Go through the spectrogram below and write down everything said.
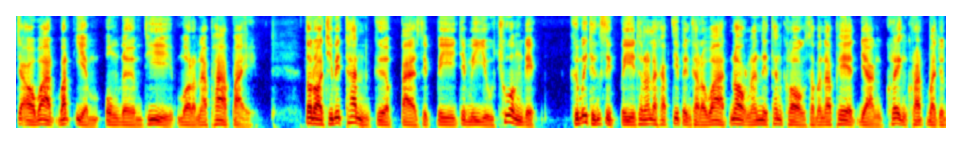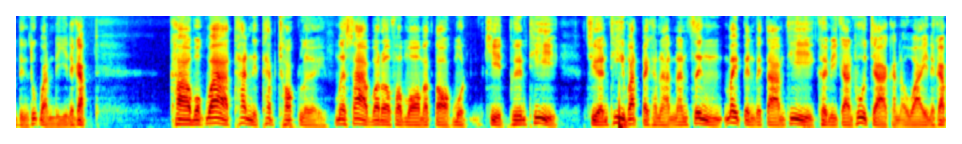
เจ้าอาวาสวัดเอี่ยมองค์เดิมที่มรณภาพไป ตลอดชีวิตท่านเกือบ 80 ปีจะมีอยู่ช่วงเด็ก คือไม่ถึง 10 ปีเท่านั้นแหละครับที่เป็นคารวาสนอกนั้นเนี่ยท่านครองสมณเพศอย่างเคร่งครัดมาจนถึงทุกวันนี้นะครับ ข่าวบอกว่าท่านเนี่ยแทบช็อกเลย เมื่อทราบว่ารฟมมาตอกหมุดขีดพื้นที่เฉือนที่วัดไปขนาดนั้น ซึ่งไม่เป็นไปตามที่เคยมีการพูดจากันเอาไว้นะครับ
